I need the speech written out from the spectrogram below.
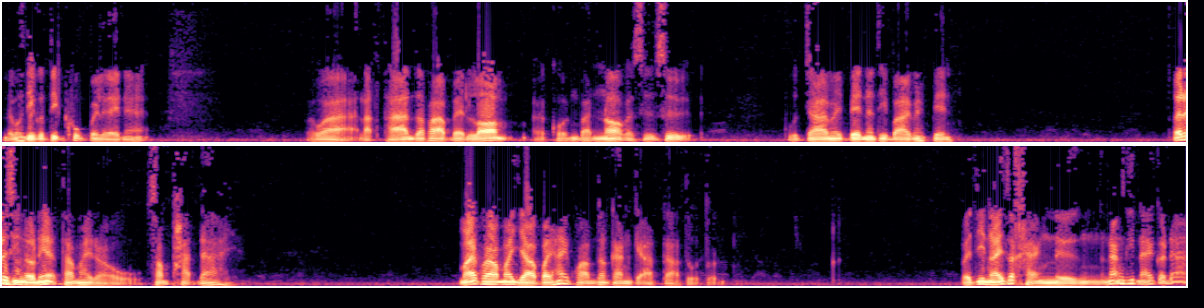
แล้วบางทีก็ติดคุกไปเลยนะเพราะว่าหลักฐานสภาพแวดล้อม คนบ้านนอกก็ซื่อๆพูดจาไม่เป็นอธิบายไม่เป็นเพราะสิ่งเหล่านี้ทำให้เราสัมผัสได้ หมายความมาอย่าไปให้ความต้องการแก่อัตตาตัวตน ไปที่ไหนสักแห่งหนึ่ง นั่งที่ไหนก็ได้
